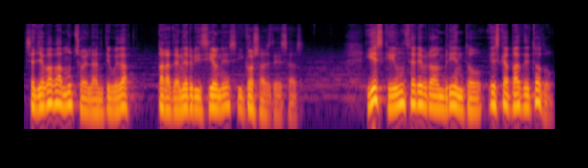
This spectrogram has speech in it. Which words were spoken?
se llevaba mucho en la antigüedad, para tener visiones y cosas de esas. Y es que un cerebro hambriento es capaz de todo.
